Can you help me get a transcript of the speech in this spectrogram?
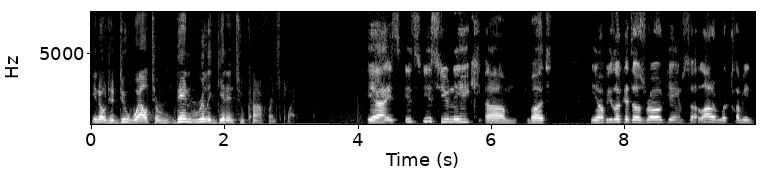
you know to do well to then really get into conference play. Yeah, it's it's it's unique, um, but you know, if you look at those road games, a lot of them are. I mean,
